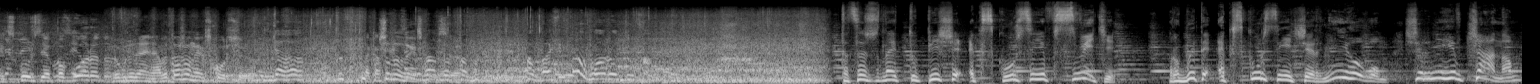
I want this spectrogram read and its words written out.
Екскурсія по городу. Добрий день, а ви теж на екскурсію? Да. Так, а що це за екскурсія? Побачимо городу. Та це ж найтупіші екскурсії в світі. Робити екскурсії Черніговом, чернігівчанам.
